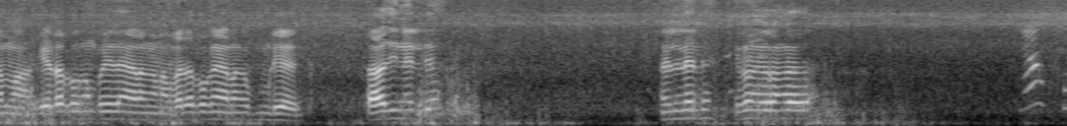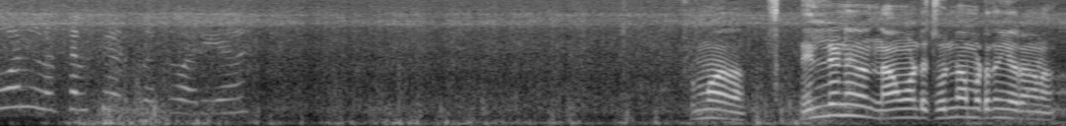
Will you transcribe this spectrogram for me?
ஆமாம் இடப்பக்கம் போய் தான் இறங்கணும். வலை பக்கம் இறங்க முடியாது. தாதி நெல் நெல் நெல் இவன் இறங்காத சும்மா நெல்லுன்னு நான் உன்ட்ட சொன்னால் மட்டும்தான் இறங்கணும்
